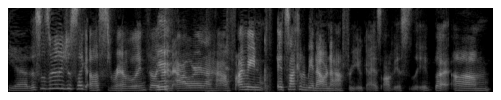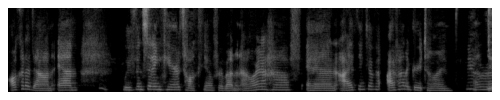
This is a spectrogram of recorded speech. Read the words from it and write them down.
Yeah, this is really just like us rambling for like Yeah. an hour and a half. I mean, it's not going to be an hour and a half for you guys, obviously, but um, I'll cut it down. And we've been sitting here talking for about an hour and a half, and I think I've I've had a great time. Yeah. I don't know.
